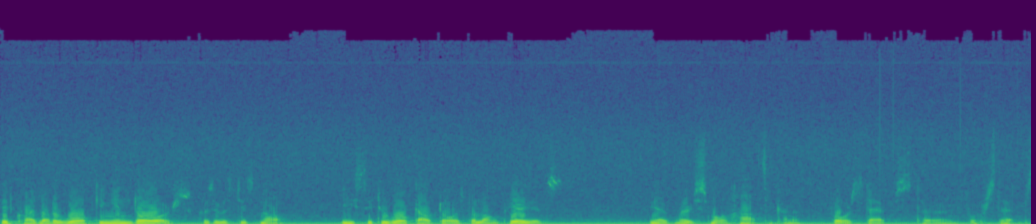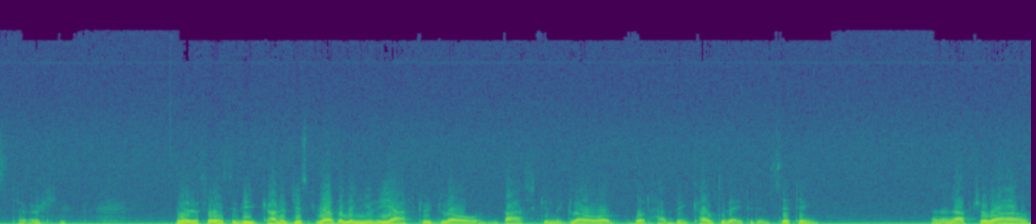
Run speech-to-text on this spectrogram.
did quite a lot of walking indoors because it was just not easy to walk outdoors for long periods. You know, very small huts, kind of four steps, turn, four steps, turn. you know, supposed to be kind of just reveling in the afterglow and bask in the glow of what had been cultivated in sitting. And then after a while,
